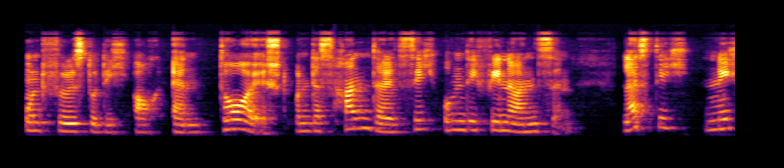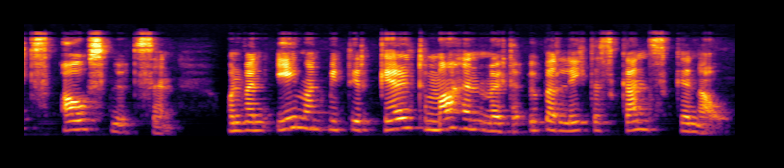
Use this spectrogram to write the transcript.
und fühlst du dich auch enttäuscht und es handelt sich um die Finanzen. Lass dich nichts ausnützen. Und wenn jemand mit dir Geld machen möchte, überleg das ganz genau.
